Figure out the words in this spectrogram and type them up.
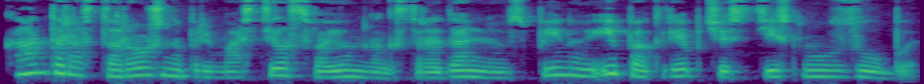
Кантер осторожно примостил свою многострадальную спину и покрепче стиснул зубы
